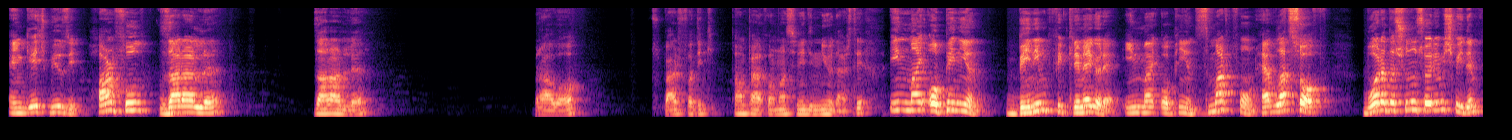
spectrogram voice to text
Engage busy. Harmful zararlı. Zararlı. Bravo. Süper Fadik tam performans seni dinliyor dersi. In my opinion. Benim fikrime göre. In my opinion. Smartphone have lots of. Bu arada şunu söylemiş miydim?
